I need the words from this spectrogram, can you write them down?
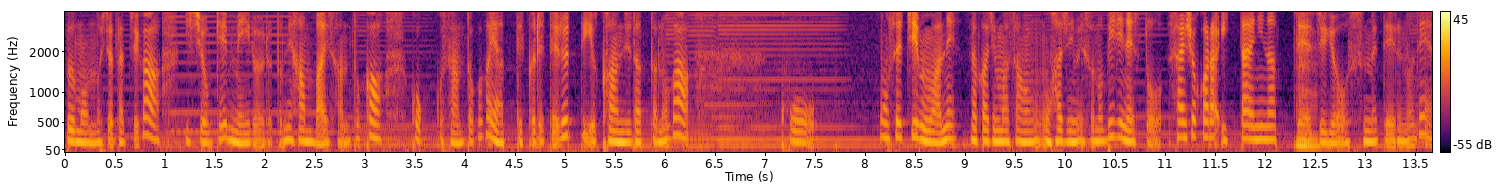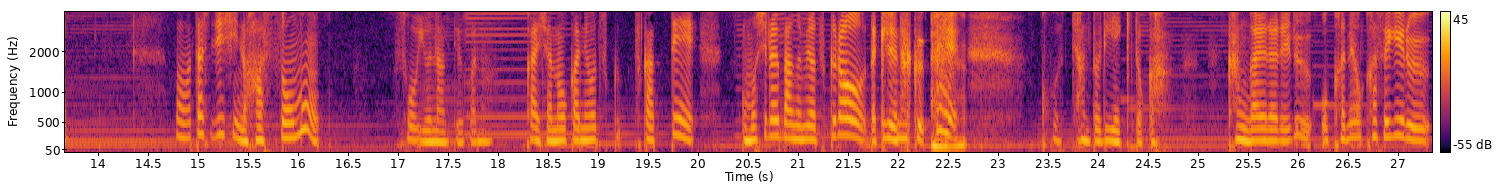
部門の人たちが一生懸命いろいろとね販売さんとか広告さんとかがやってくれてるっていう感じだったのがこう音声チームはね中島さんをはじめそのビジネスと最初から一体になって授業を進めているので、まあ、私自身の発想もそういうなんていうかな会社のお金をつく使って面白い番組を作ろうだけじゃなくて こうちゃんと利益とか考えられるお金を稼げる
